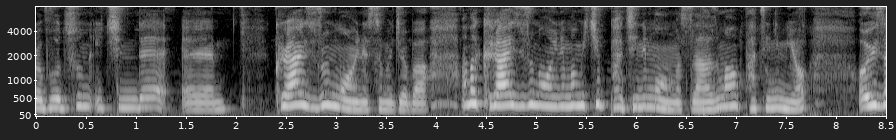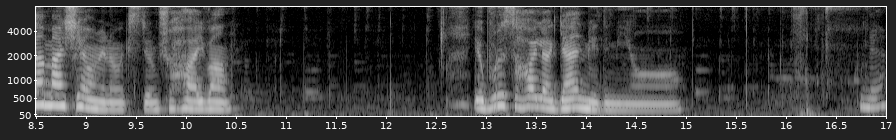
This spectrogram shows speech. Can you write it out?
Robotun içinde e, Cry's Rune mu oynasam acaba? Ama Cry's Rune oynamam için patinim olması lazım ama patinim yok. O yüzden ben şey oynamak istiyorum şu hayvan. Ya burası hala gelmedi mi ya? Bu ne?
